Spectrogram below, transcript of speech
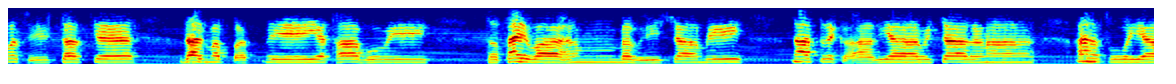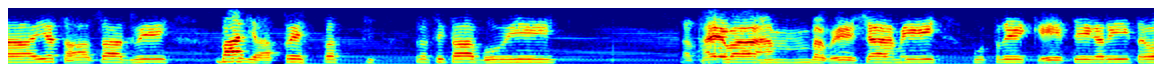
वसिष्ठस्य धर्मपत्नी यथा भुवि तथैवाहं भविष्यामि। नात्र कार्या विचारणा अनसूया यथा साध्वी बाल्यात्रे प्रथिता भुवि। तथैवाहं भविष्यामि पुत्रे केते गरीतव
